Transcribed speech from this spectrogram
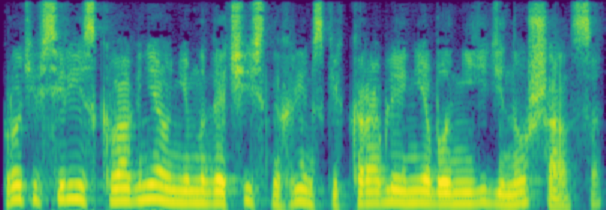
Против сирийского огня у немногочисленных римских кораблей не было ни единого шанса.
